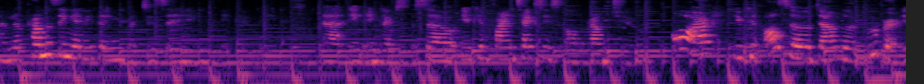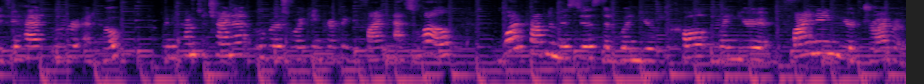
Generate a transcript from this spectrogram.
I'm not promising anything, but just saying in English. So you can find taxis all around you. Or you can also download Uber. If you had Uber at home, when you come to China, Uber is working perfectly fine as well. One problem is just that when you're call, when you're finding your driver,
